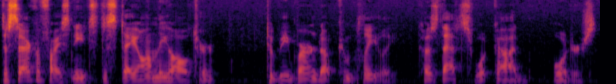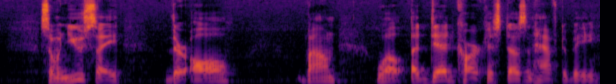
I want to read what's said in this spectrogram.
The sacrifice needs to stay on the altar to be burned up completely because that's what God orders. So when you say they're all bound, well, a dead carcass doesn't have to be,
